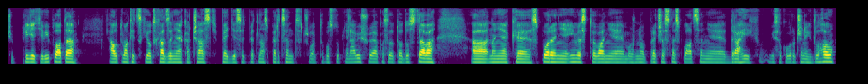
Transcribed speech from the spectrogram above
či príde ti vyplata, automaticky odchádza nejaká časť, 5, 10, 15%, človek to postupne navyšuje, ako sa do toho dostáva, na nejaké sporenie, investovanie, možno predčasné splácanie drahých, vysokouročených dlhov,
